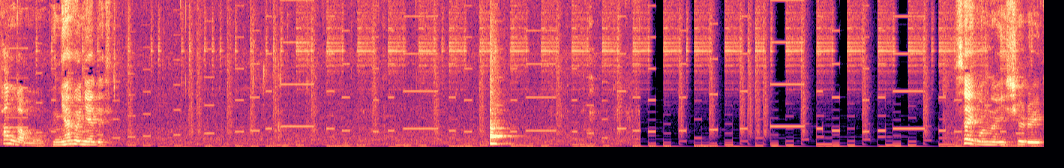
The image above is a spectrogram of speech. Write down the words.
パンがもうふにゃふにゃです。最後の1種類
